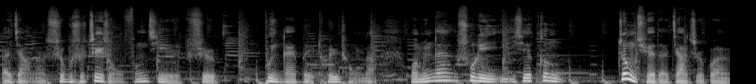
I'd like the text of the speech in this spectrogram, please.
来讲呢，是不是这种风气是不应该被推崇的？我们应该树立一些更正确的价值观，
